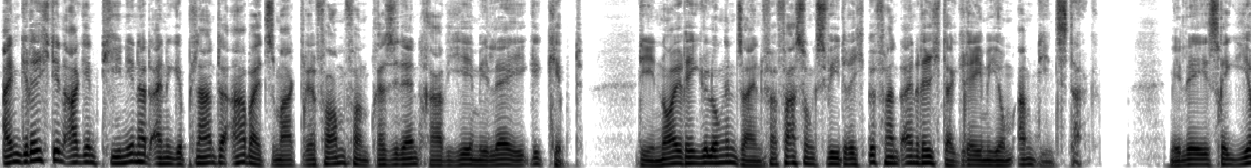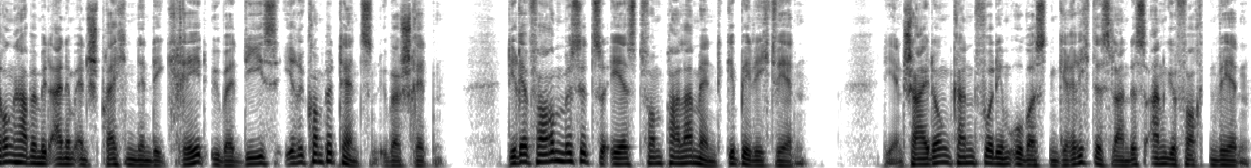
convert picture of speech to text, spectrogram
Ein Gericht in Argentinien hat eine geplante Arbeitsmarktreform von Präsident Javier Milei gekippt. Die Neuregelungen seien verfassungswidrig, befand ein Richtergremium am Dienstag. Millets Regierung habe mit einem entsprechenden Dekret überdies ihre Kompetenzen überschritten. Die Reform müsse zuerst vom Parlament gebilligt werden. Die Entscheidung kann vor dem obersten Gericht des Landes angefochten werden.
